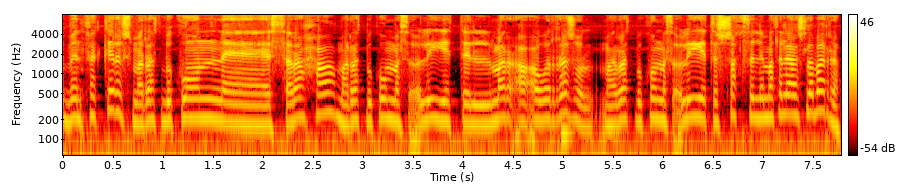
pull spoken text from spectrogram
بنفكرش مرات بكون آه، الصراحة مرات بكون مسؤولية المرأة أو الرجل مرات بكون مسؤولية الشخص اللي ما طلعش لبرا.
